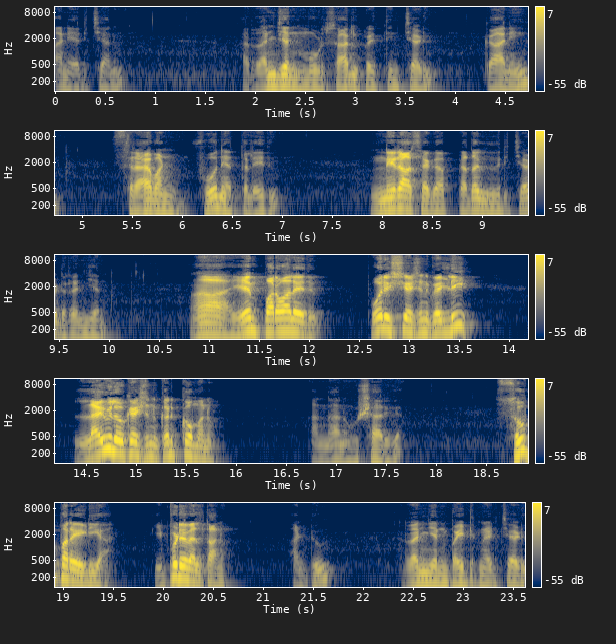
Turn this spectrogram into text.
అని అరిచాను. రంజన్ మూడుసార్లు ప్రయత్నించాడు కానీ శ్రావణ్ ఫోన్ ఎత్తలేదు. నిరాశగా పెదవి విరిచాడు రంజన్. ఏం పర్వాలేదు. పోలీస్ స్టేషన్కి వెళ్ళి లైవ్ లొకేషన్ కనుక్కోమను అన్నాను హుషారుగా. Super idea. ఇప్పుడే వెళ్తాను అంటూ రంజన్ బయటకు నడిచాడు.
